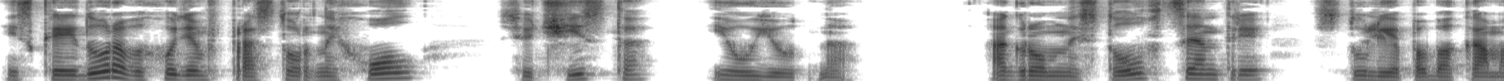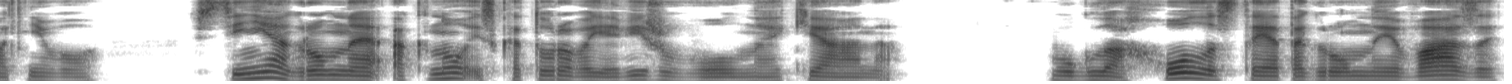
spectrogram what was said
Из коридора выходим в просторный холл, все чисто и уютно. Огромный стол в центре, стулья по бокам от него. В стене огромное окно, из которого я вижу волны океана. В углах холла стоят огромные вазы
